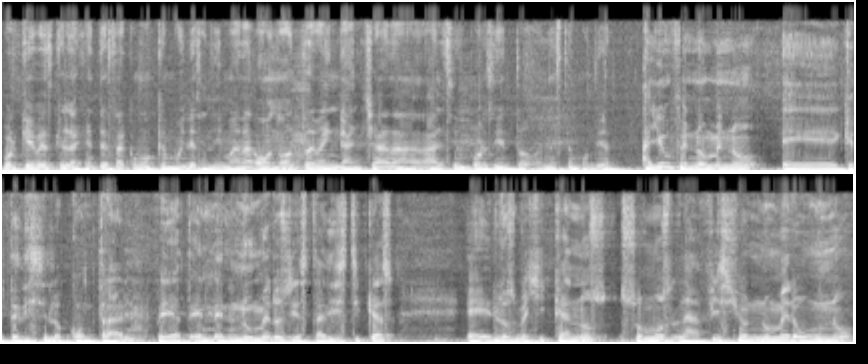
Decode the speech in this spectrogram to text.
por qué ves que la gente está como que muy desanimada o no está enganchada al 100% en este mundial. Hay un fenómeno eh, que te dice lo contrario. Fíjate, en, en números y estadísticas, eh, los mexicanos somos la afición número uno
